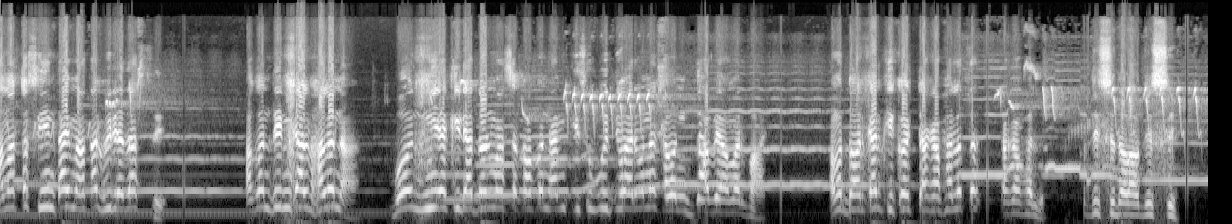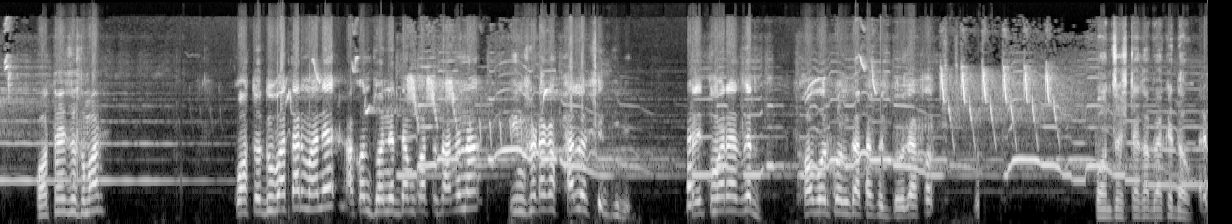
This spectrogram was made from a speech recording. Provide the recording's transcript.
আমার তো চিন্তায় মাথা ঘুরে যাচ্ছে। এখন দিনকাল ভালো না। বোন নিয়ে কিটা দর মাসে কখন আমি কিছু বুঝতে পারব না তখন যাবে আমার ভাই। আমার দরকার কি করে টাকা ফেলো তো? টাকা ফেলো দিচ্ছি দাঁড়াও দিচ্ছি। কত হয়েছে তোমার? কত দুবা তার মানে? এখন জনের দাম কত জানো না? তিনশো টাকা ফেলো শিগগিরি তাহলে তোমার আজকে খবর কলকাতা করতে দেখো। পঞ্চাশ টাকা ব্যাকে দাও। আরে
